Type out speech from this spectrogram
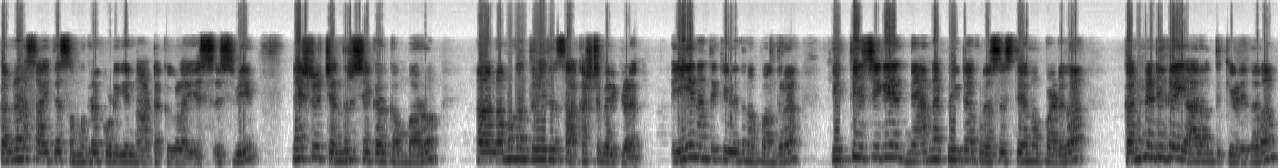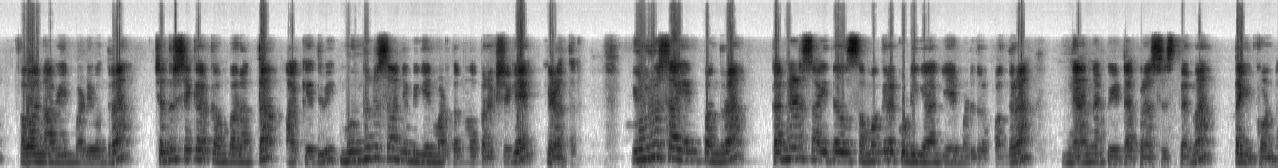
ಕನ್ನಡ ಸಾಹಿತ್ಯ ಸಮಗ್ರ ಕೊಡುಗೆ ನಾಟಕಗಳ ಯಶಸ್ವಿ. ನೆಕ್ಸ್ಟ್ ಚಂದ್ರಶೇಖರ್ ಕಂಬಾರು. ನಮಗಂತೂ ಇದನ್ನ ಸಾಕಷ್ಟು ಬೇರೆ ಕೇಳ ಏನಂತ ಕೇಳಿದನಪ್ಪ ಅಂದ್ರ, ಇತ್ತೀಚೆಗೆ ಜ್ಞಾನಪೀಠ ಪ್ರಶಸ್ತಿಯನ್ನು ಪಡೆದ ಕನ್ನಡಿಗ ಯಾರು ಅಂತ ಕೇಳಿದಾರ. ಅವಾಗ ನಾವೇನ್ ಮಾಡಿವಂದ್ರ ಚಂದ್ರಶೇಖರ್ ಕಂಬಾರ್ ಅಂತ ಹಾಕಿದ್ವಿ. ಮುಂದೂ ಸಹ ನಿಮಗೆ ಏನ್ ಮಾಡ್ತಾರ ಪರೀಕ್ಷೆಗೆ ಕೇಳ್ತಾರೆ. ಇವರು ಸಹ ಏನಪ್ಪಾ ಅಂದ್ರ ಕನ್ನಡ ಸಾಹಿತ್ಯದ ಸಮಗ್ರ ಕೊಡುಗೆಗಾಗಿ ಏನ್ ಮಾಡಿದ್ರಪ್ಪ ಅಂದ್ರ ಜ್ಞಾನಪೀಠ ಪ್ರಶಸ್ತಿಯನ್ನ ತೆಗೆದುಕೊಂಡ.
